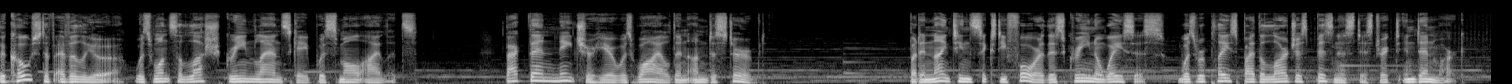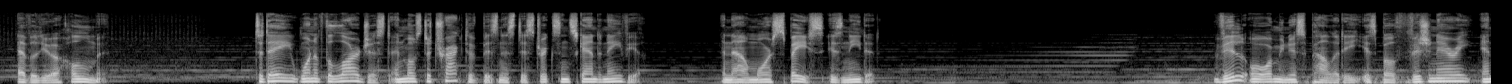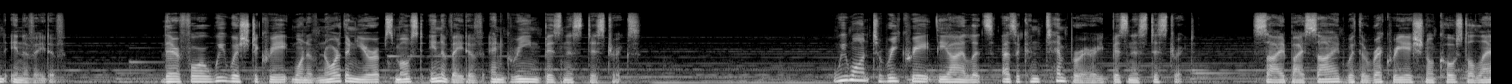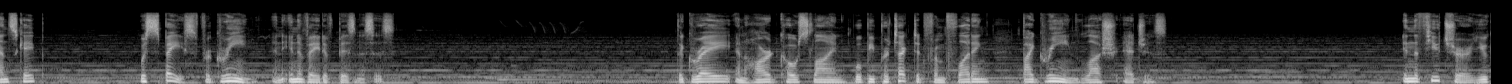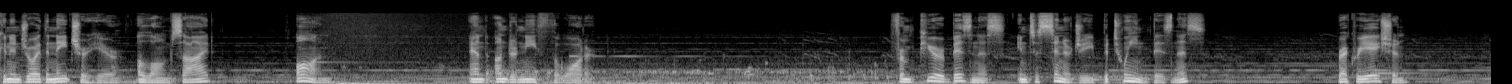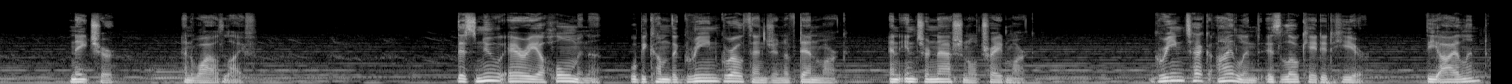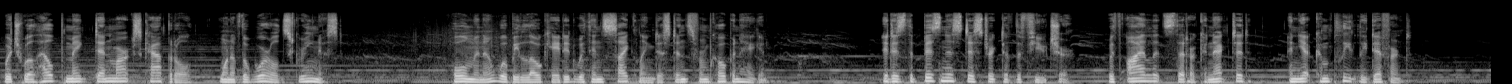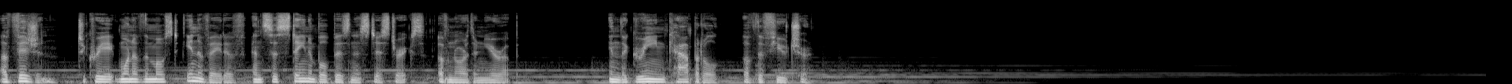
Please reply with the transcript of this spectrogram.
The coast of Avedøre was once a lush green landscape with small islets. Back then, nature here was wild and undisturbed. But in 1964, this green oasis was replaced by the largest business district in Denmark, Avedøre Holme. Today, one of the largest and most attractive business districts in Scandinavia. And now more space is needed. Hvidovre municipality is both visionary and innovative. Therefore, we wish to create one of Northern Europe's most innovative and green business districts. We want to recreate the islets as a contemporary business district, side by side with a recreational coastal landscape, with space for green and innovative businesses. The grey and hard coastline will be protected from flooding by green, lush edges. In the future, you can enjoy the nature here alongside, on, and underneath the water. From pure business into synergy between business, recreation, nature, and wildlife. This new area Holmene will become the green growth engine of Denmark, an international trademark. Green Tech Island is located here, the island which will help make Denmark's capital one of the world's greenest. Holmene will be located within cycling distance from Copenhagen. It is the business district of the future, with islets that are connected and yet completely different. A vision to create one of the most innovative and sustainable business districts of Northern Europe. In the green capital of the future.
